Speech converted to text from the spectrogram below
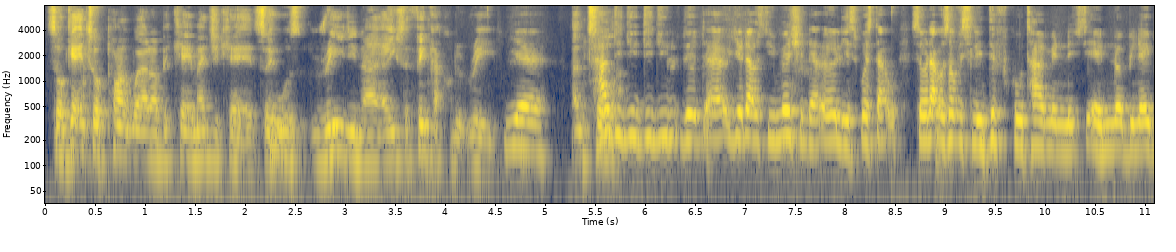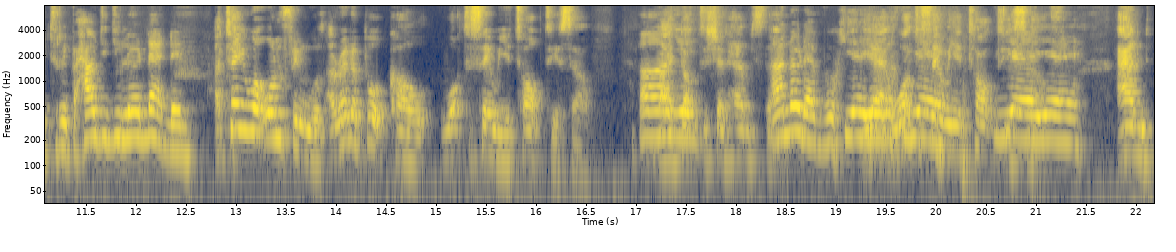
So getting to a point where I became educated. So it was reading. I, I used to think I couldn't read Yeah. until. How did you did you uh, yeah that was you mentioned that earlier was that so that was obviously a difficult time in, in not being able to read but how did you learn that then? I tell you what. One thing was I read a book called "What to Say When You Talk to Yourself" Oh by yeah, Dr. Shad Helmstetter. I know that book. Yeah, yeah, yeah, what the- to say when you talk to yeah, yourself. yeah, And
